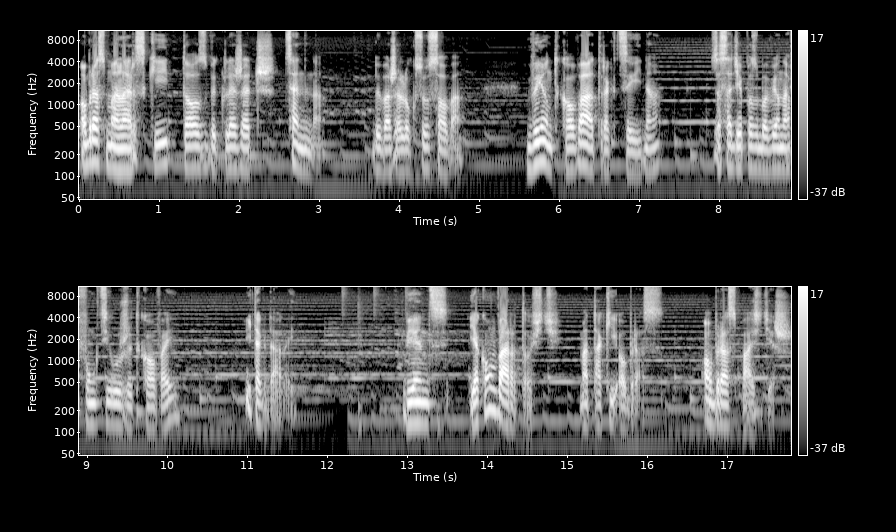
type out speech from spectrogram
Obraz malarski to zwykle rzecz cenna, bywa że luksusowa, wyjątkowa, atrakcyjna, w zasadzie pozbawiona funkcji użytkowej itd. Tak Więc jaką wartość ma taki obraz? Obraz paździerz.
